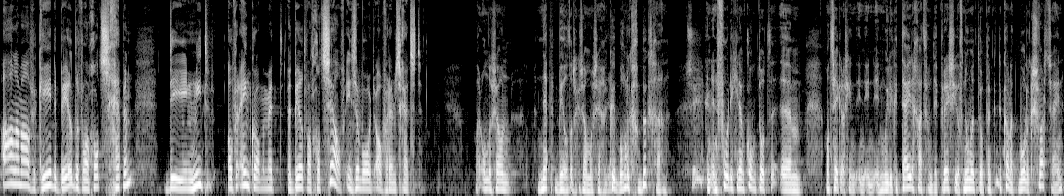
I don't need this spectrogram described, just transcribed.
allemaal verkeerde beelden van God scheppen. Die niet overeenkomen met het beeld wat God zelf in zijn woord over hem schetst. Maar onder zo'n nepbeeld, als ik het zo mag zeggen, kun je behoorlijk gebukt gaan. Zeker. En, en voordat je dan komt tot, ehm, want zeker als je in, in, in moeilijke tijden gaat, van depressie of noem het op, dan, dan kan het behoorlijk zwart zijn.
